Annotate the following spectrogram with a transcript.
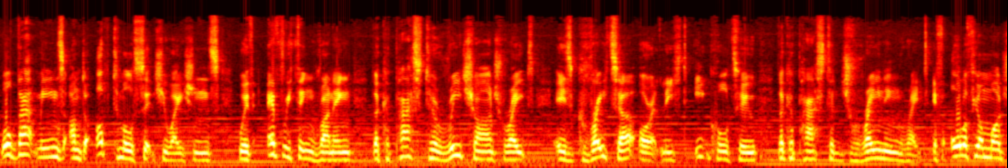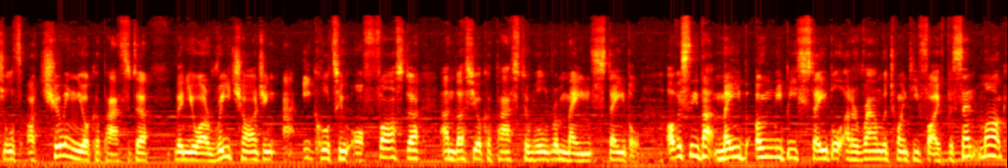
Well, that means under optimal situations, with everything running, the capacitor recharge rate is greater, or at least equal to, the capacitor draining rate. If all of your modules are chewing your capacitor, then you are recharging at equal to or faster, and thus your capacitor will remain stable. Obviously, that may only be stable at around the 25% mark.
